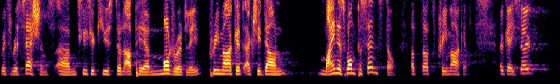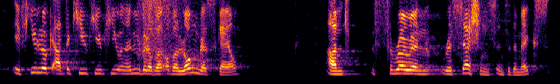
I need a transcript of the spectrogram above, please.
with recessions. Um, QQQ still up here moderately, pre-market actually down minus one percent still. That's that's pre-market. Okay, so if you look at the QQQ on a little bit of a, of a longer scale, and throw in recessions into the mix,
